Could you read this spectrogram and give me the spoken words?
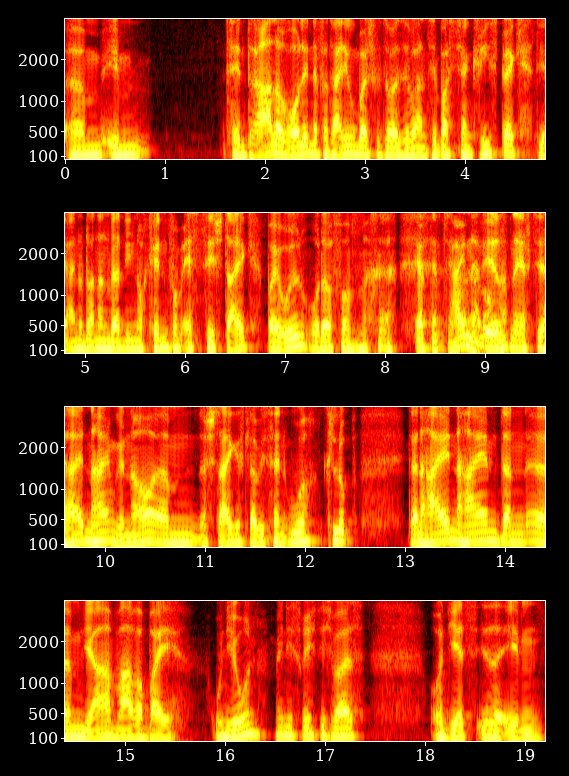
Ähm, Im zentrale Rolle in der Verteidigung beispielsweise waren Sebastian Griesbeck. Die einen oder anderen werden ihn noch kennen vom SC Steig bei Ulm oder vom ersten FC Heidenheim. Ersten ne? FC Heidenheim, genau. Ähm, Steig ist, glaube ich, sein Urclub. Dann Heidenheim, dann ähm, ja, war er bei Union, wenn ich es richtig weiß. Und jetzt ist er eben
